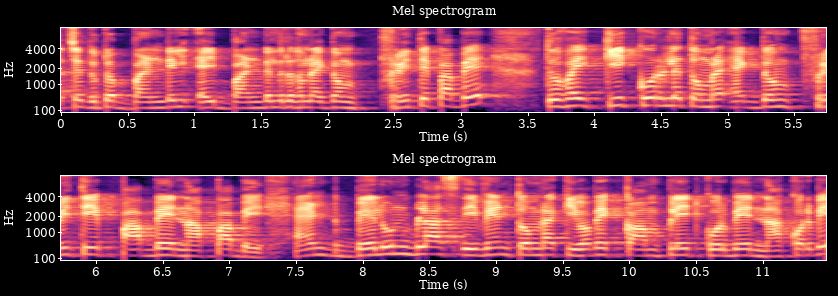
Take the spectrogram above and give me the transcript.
আছে দুটো বান্ডিল এই বান্ডিল দুটো তোমরা একদম ফ্রিতে পাবে তো ভাই কি করলে তোমরা একদম ফ্রিতে পাবে না পাবে। অ্যান্ড বেলুন ব্লাস ইভেন্ট তোমরা কীভাবে কমপ্লিট করবে, না করবে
